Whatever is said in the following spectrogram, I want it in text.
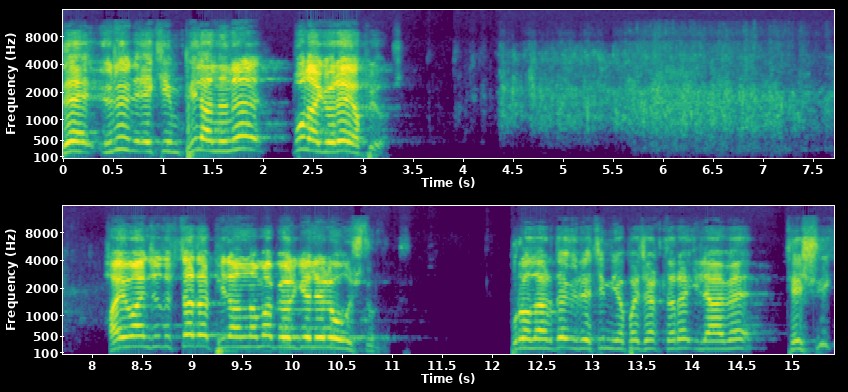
ve ürün ekim planını buna göre yapıyor. Hayvancılıkta da planlama bölgeleri oluşturduk. Buralarda üretim yapacaklara ilave teşvik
